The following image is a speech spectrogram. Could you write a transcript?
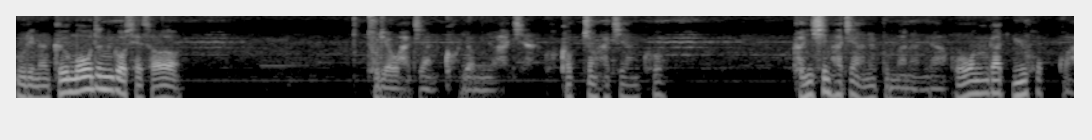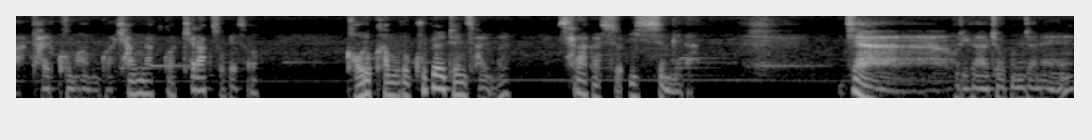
우리는 그 모든 곳에서 두려워하지 않고 염려하지 않고 걱정하지 않고 근심하지 않을 뿐만 아니라 온갖 유혹과 달콤함과 향락과 쾌락 속에서 거룩함으로 구별된 삶을 살아갈 수 있습니다. 자, 우리가 조금 전에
